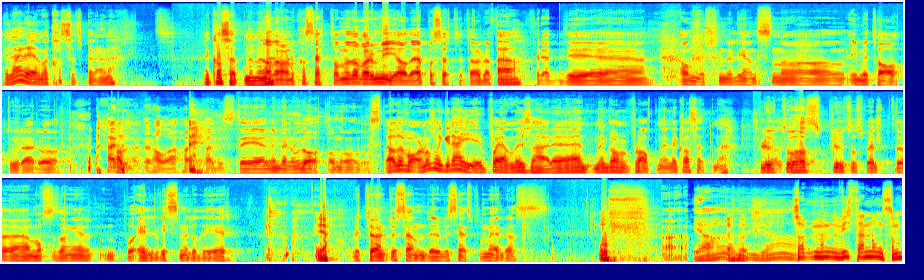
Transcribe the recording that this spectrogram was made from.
Eller er det en av kassettspillerne? Det mine. Ja, det var noen kassettene. Det var mye av det på 70-tallet. Ja. Freddy eh, Andersen eller Jensen og imitatorer og herremeter halve Harpeide Steen mellom låtene og, og Ja, det var noen sånne greier på en av disse her, enten den gamle platene eller kassettene. Pluto har Pluto spilt uh, Mossesanger på Elvis-melodier. Ja. Return to Sender, vi ses på Meløs. Uff. Ja, ja. Ja, ja. Så, men hvis det er noen som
